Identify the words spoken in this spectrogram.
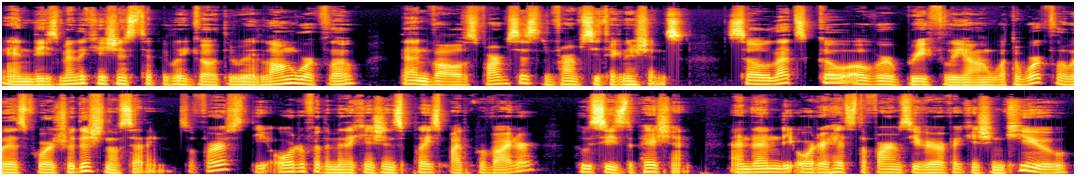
And these medications typically go through a long workflow that involves pharmacists and pharmacy technicians. So let's go over briefly on what the workflow is for a traditional setting. So first, the order for the medication is placed by the provider who sees the patient. And then the order hits the pharmacy verification queue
